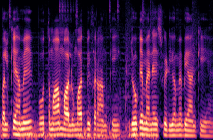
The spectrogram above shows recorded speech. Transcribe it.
बल्कि हमें वो तमाम मालूम भी फराम की, जो कि मैंने इस वीडियो में बयान की हैं।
